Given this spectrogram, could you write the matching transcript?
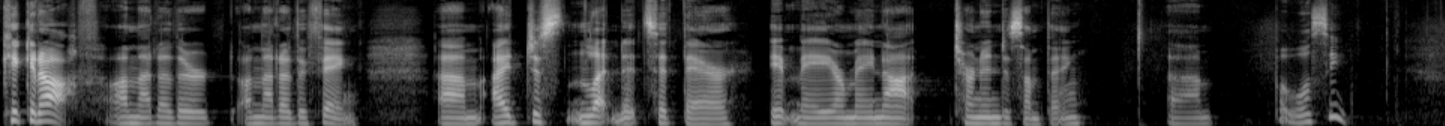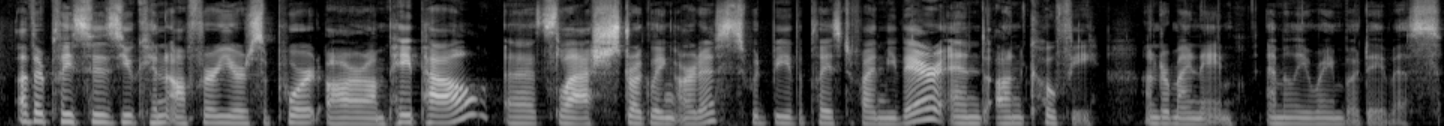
kick it off on that other on that other thing. Um, I just letting it sit there. It may or may not turn into something, um, but we'll see. Other places you can offer your support are on PayPal uh, slash struggling artists would be the place to find me there, and on Ko-fi under my name, Emily Rainbow Davis.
